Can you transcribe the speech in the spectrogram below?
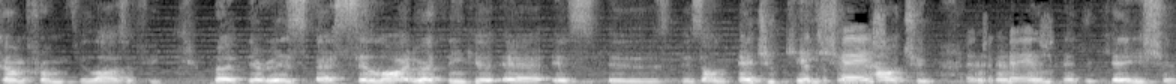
come from philosophy. But there is a Celorio, I think, uh, is, is is on education, education. how to education. And, and education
